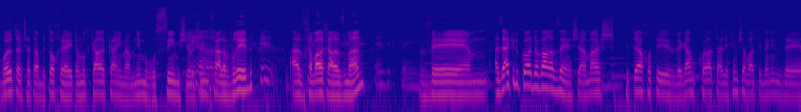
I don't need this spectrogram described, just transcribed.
ועוד יותר כשאתה בתוך אה, התאמנות קרקע עם מאמנים רוסים שיושבים לך. על הווריד, אז חבל לך על הזמן. איזה קטעים. אז זה היה כאילו כל הדבר הזה, שממש פיתח אותי, וגם כל התהליכים שעברתי, בין אם זה...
